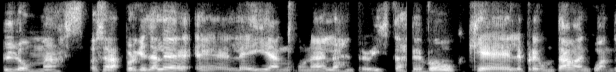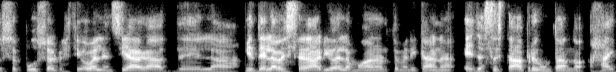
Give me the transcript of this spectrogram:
lo más, o sea, porque ella le eh, leían una de las entrevistas de Vogue que le preguntaban cuando se puso el vestido Valenciaga de la, del abecedario de la moda norteamericana, ella se estaba preguntando, ay,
